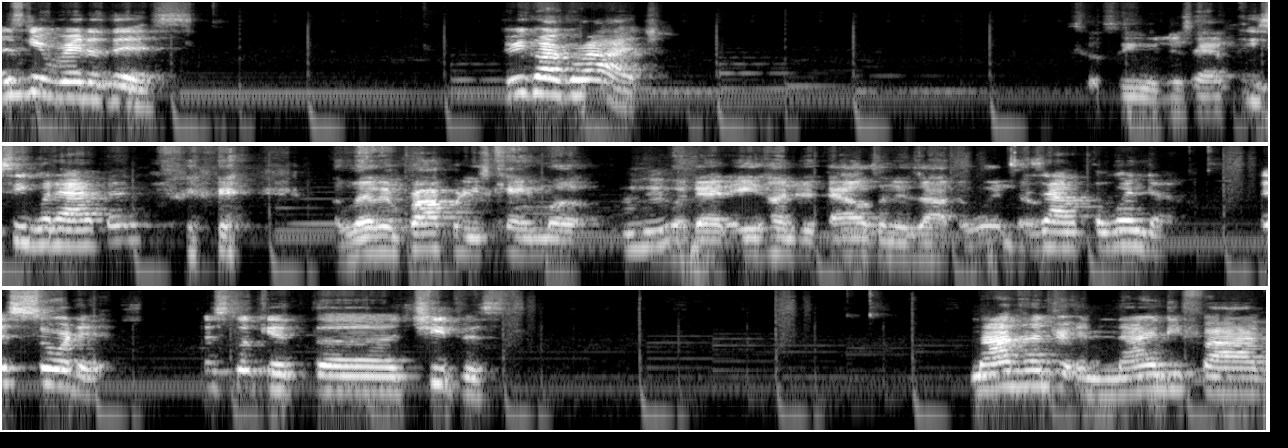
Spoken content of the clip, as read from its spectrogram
Let's get rid of this. Three car garage. So see what just happened. You see what happened? 11 properties came up, Mhm. but that 800,000 is out the window. It's out the window. Let's sort it. Let's look at the cheapest. Nine hundred and ninety-five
